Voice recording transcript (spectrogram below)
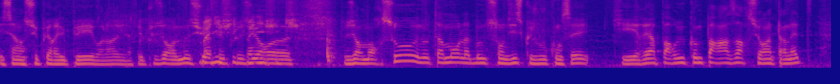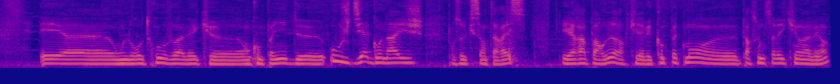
Et c'est un super LP. Voilà, il a fait plusieurs. Monsieur a fait plusieurs, euh, plusieurs morceaux, notamment l'album 110 que je vous conseille, qui est réapparu comme par hasard sur Internet et euh, on le retrouve avec en compagnie de Ouj Diagonage pour ceux qui s'intéressent. Il est réapparu alors qu'il avait complètement personne ne savait qu'il y en avait un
